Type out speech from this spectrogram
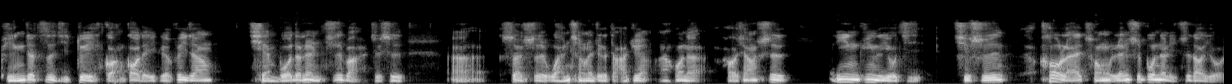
凭着自己对广告的一个非常浅薄的认知吧，就是呃算是完成了这个答卷，然后呢，好像是应聘的有几，其实后来从人事部那里知道有，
